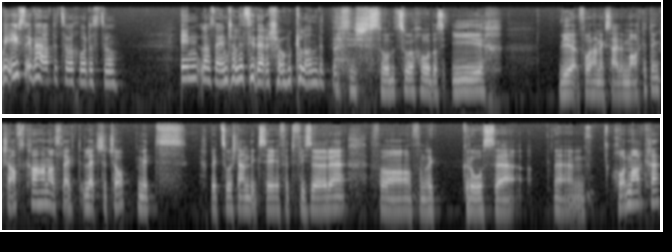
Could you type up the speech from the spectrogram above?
Wie ist es überhaupt dazu gekommen, dass du in Los Angeles in dieser Show gelandet bist? Es ist so dazu gekommen, dass ich, wie vorher gesagt, im Marketing geschafft habe als letzten Job. Mit, ich bin zuständig für die Friseure von, von einer grossen ähm, Chormarke.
